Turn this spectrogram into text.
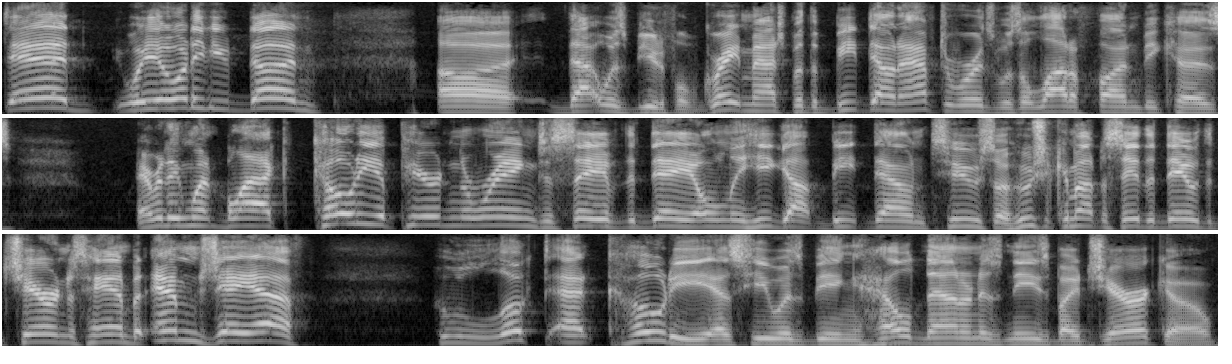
dead. What have you done? Uh, that was beautiful. Great match, but the beatdown afterwards was a lot of fun because everything went black. Cody appeared in the ring to save the day, only he got beat down too. So who should come out to save the day with the chair in his hand but MJF, who looked at Cody as he was being held down on his knees by Jericho.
